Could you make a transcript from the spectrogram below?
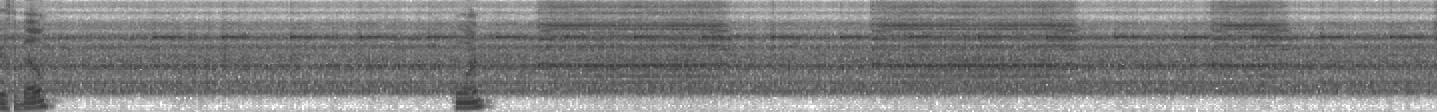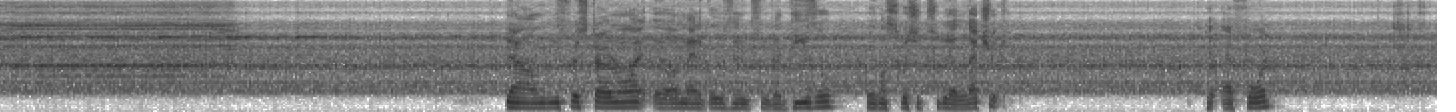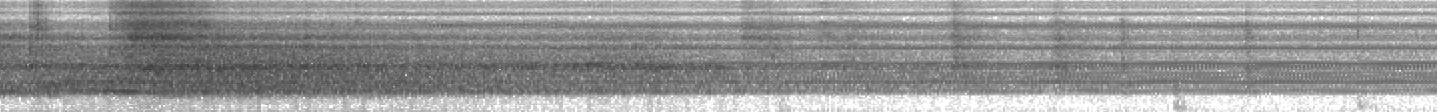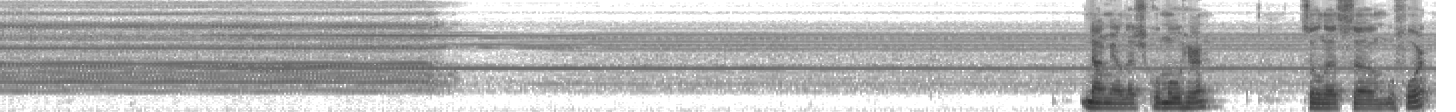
Here's the bell. Horn. Now, when you first start on it, it automatically goes into the diesel. We're going to switch it to the electric. Hit F4. I'm in electrical mode here. So let's uh, move forward.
